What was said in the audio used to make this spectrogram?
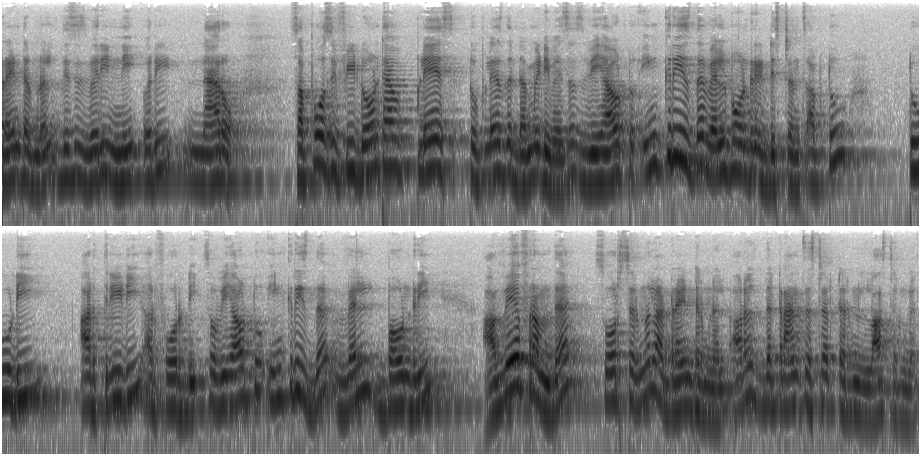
drain terminal. This is very very narrow. Suppose if we don't have place to place the dummy devices we have to increase the well boundary distance up to 2d or 3d or 4d so we have to increase the well boundary away from the source terminal or drain terminal or else the transistor terminal loss terminal.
